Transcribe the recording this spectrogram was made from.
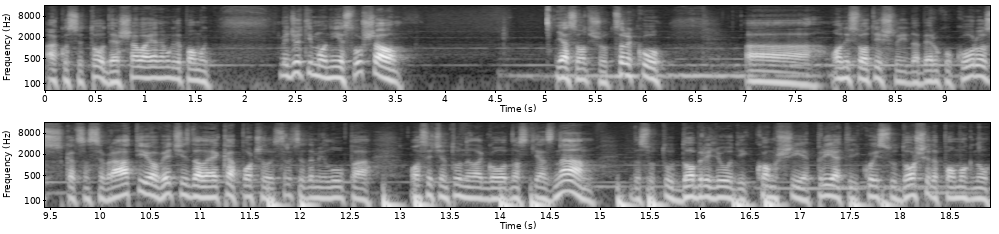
ako se to dešava, ja ne mogu da pomognem. Međutim, on nije slušao. Ja sam otišao u crku, a, oni su otišli da beru kukuruz. Kad sam se vratio, već iz daleka počelo je srce da mi lupa, osjećam tu nelagodnost. Ja znam da su tu dobri ljudi, komšije, prijatelji koji su došli da pomognu.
